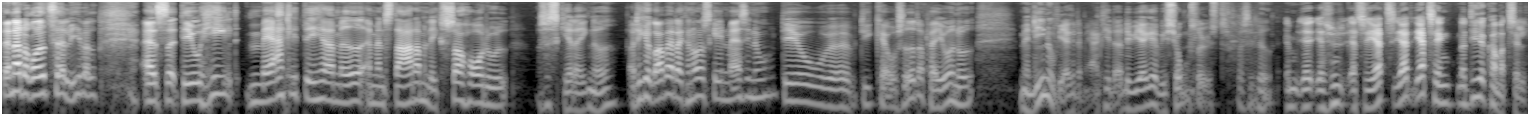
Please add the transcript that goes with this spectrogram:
den er der råd til alligevel. Altså det er jo helt mærkeligt det her med, at man starter med at lægge så hårdt ud, og så sker der ikke noget. Og det kan godt være, at der kan noget ske en masse nu. Det er jo, øh, de kan jo sidde der perioden ud. Men lige nu virker det mærkeligt, og det virker visionsløst for sit liv. Jamen, jeg, jeg, synes, altså jeg, jeg, jeg tænkte, når de her kommer til,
